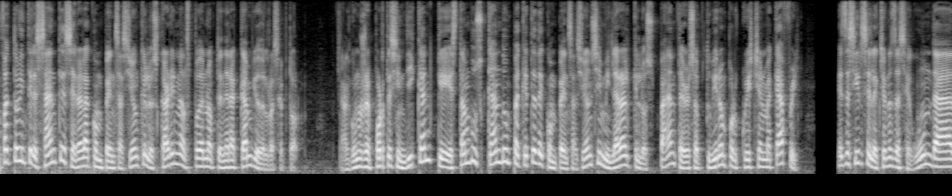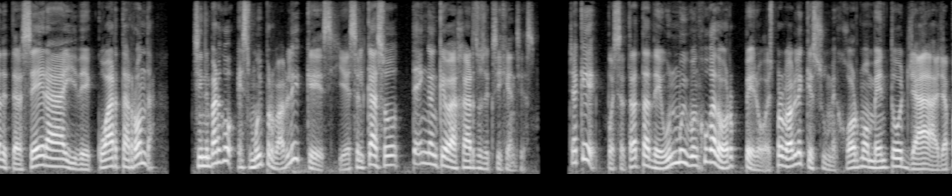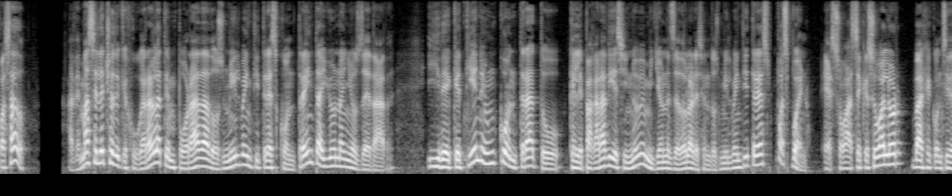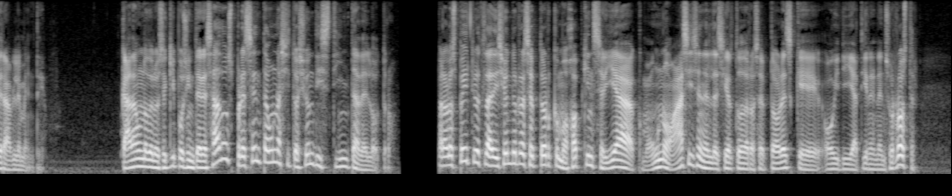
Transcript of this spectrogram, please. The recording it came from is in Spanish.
Un factor interesante será la compensación que los Cardinals pueden obtener a cambio del receptor. Algunos reportes indican que están buscando un paquete de compensación similar al que los Panthers obtuvieron por Christian McCaffrey, es decir, selecciones de segunda, de tercera y de cuarta ronda. Sin embargo, es muy probable que, si es el caso, tengan que bajar sus exigencias, ya que, pues se trata de un muy buen jugador, pero es probable que su mejor momento ya haya pasado. Además, el hecho de que jugará la temporada 2023 con 31 años de edad y de que tiene un contrato que le pagará 19 millones de dólares en 2023, pues bueno, eso hace que su valor baje considerablemente. Cada uno de los equipos interesados presenta una situación distinta del otro. Para los Patriots, la adición de un receptor como Hopkins sería como un oasis en el desierto de receptores que hoy día tienen en su roster.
